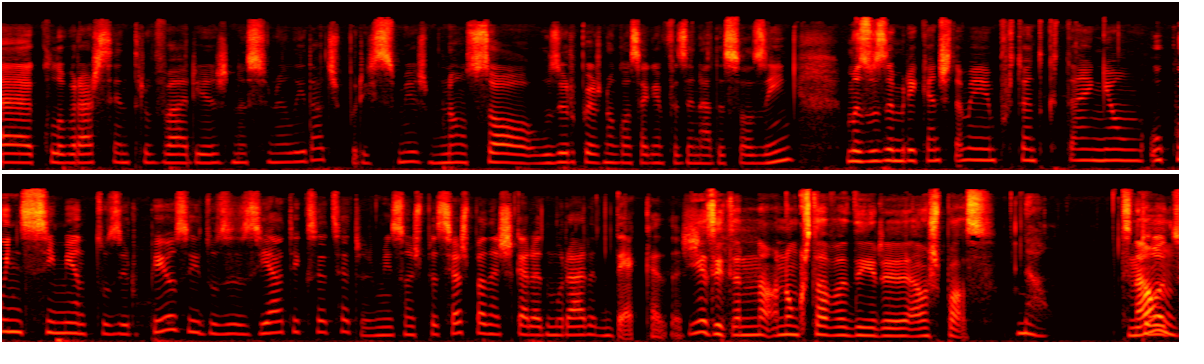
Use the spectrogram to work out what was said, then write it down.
ah, colaborar-se entre várias nacionalidades, por isso mesmo. Não só os europeus não conseguem fazer nada sozinhos, mas os americanos também é importante que tenham o conhecimento dos europeus e dos asiáticos, etc. As missões espaciais podem chegar a demorar décadas. E a Zita não, não gostava de ir eh, ao espaço? Não. De Não? todo.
